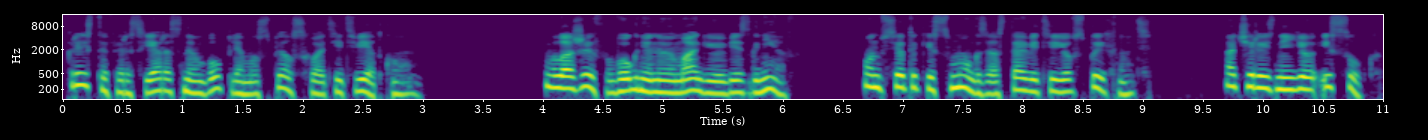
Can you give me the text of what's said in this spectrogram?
Кристофер с яростным воплем успел схватить ветку. Вложив в огненную магию весь гнев, он все таки смог заставить ее вспыхнуть, а через нее и сук,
